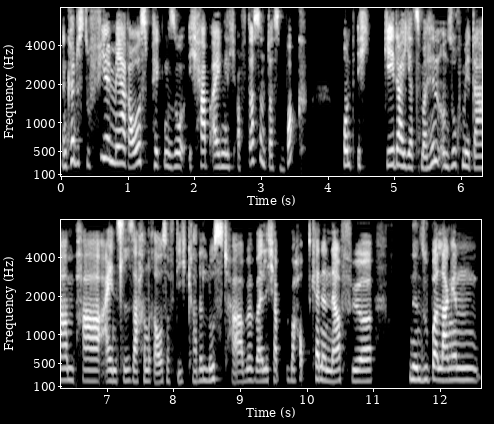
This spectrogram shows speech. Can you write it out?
Dann könntest du viel mehr rauspicken, so, ich habe eigentlich auf das und das Bock und ich gehe da jetzt mal hin und suche mir da ein paar Einzelsachen raus, auf die ich gerade Lust habe, weil ich habe überhaupt keinen Nerv für einen super langen,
